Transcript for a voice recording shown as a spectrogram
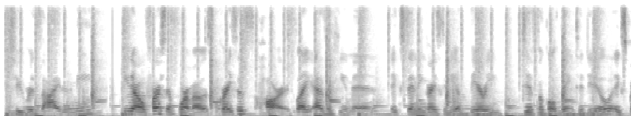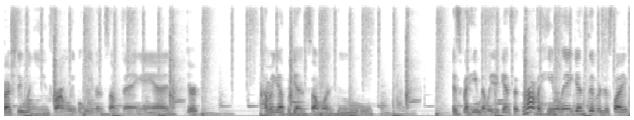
to reside in me you know, first and foremost, grace is hard. Like, as a human, extending grace can be a very difficult thing to do, especially when you firmly believe in something and you're coming up against someone who is vehemently against it. Not vehemently against it, but just like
